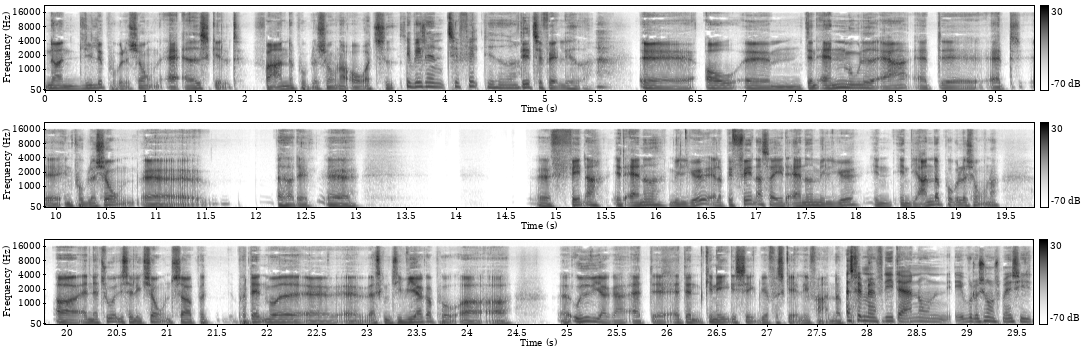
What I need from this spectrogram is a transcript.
når en lille population er adskilt fra andre populationer over tid. Det er virkelig tilfældigheder. Det er tilfældigheder. Øh, og øh, den anden mulighed er, at, øh, at øh, en population øh, hvad hedder det, øh, øh, finder et andet miljø, eller befinder sig i et andet miljø end, end de andre populationer, og at naturlig selektion så på, på den måde, øh, øh, hvad skal man sige, virker på og, og udvirker, at, øh, at den genetisk set bliver forskellig fra andre. Altså simpelthen fordi der er nogle evolutionsmæssige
